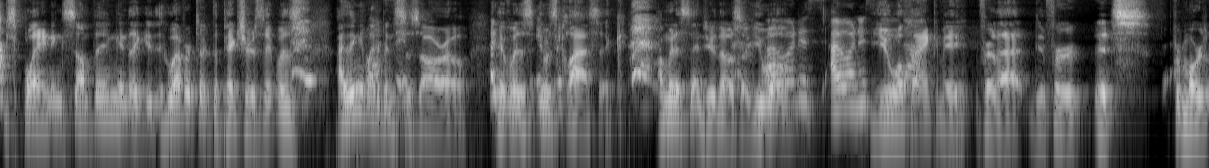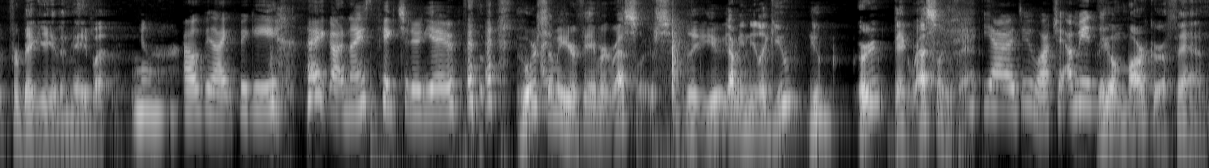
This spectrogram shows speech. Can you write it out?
explaining something and like whoever took the pictures it was i think it might have been cesaro it was it was classic i'm going to send you those so you I will want to. I want to. you will thank me for that for it's for more for big e than me but No, I'll be like Biggie. I got a nice picture of you. who are some of your favorite wrestlers you i mean like you you are a big wrestling fan yeah, I do watch it. I mean, are you a mark or a fan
